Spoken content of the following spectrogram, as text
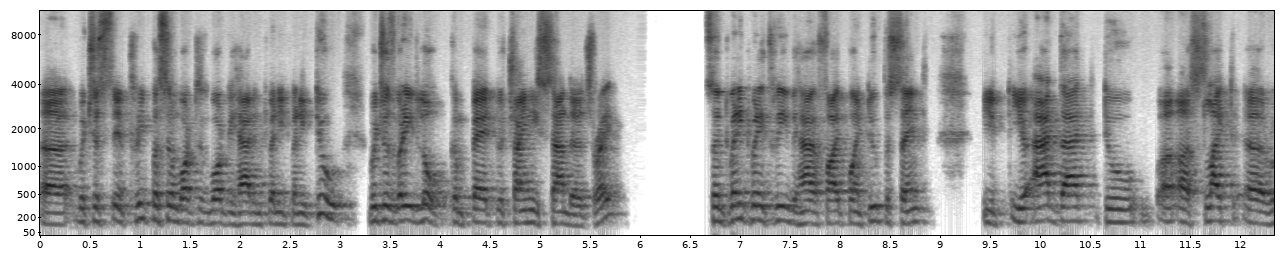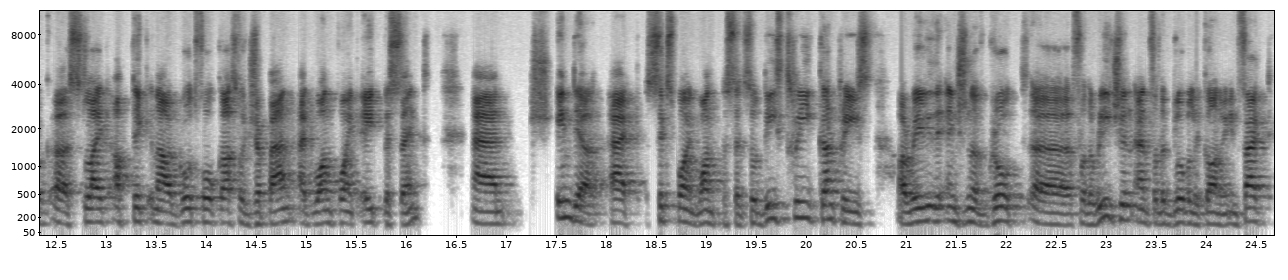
uh, which is you know, 3% what is what we had in 2022, which was very low compared to Chinese standards, right? So in 2023, we have 5.2%. You, you add that to a, a slight uh, a slight uptick in our growth forecast for Japan at 1.8% and India at 6.1%. So these three countries are really the engine of growth uh, for the region and for the global economy. In fact,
